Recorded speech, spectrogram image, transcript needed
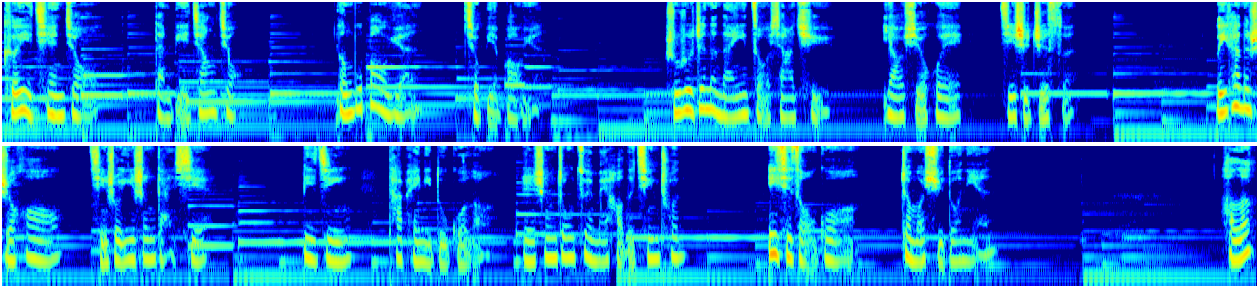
可以迁就，但别将就。能不抱怨就别抱怨。如若真的难以走下去，要学会及时止损。离开的时候，请说一声感谢，毕竟他陪你度过了人生中最美好的青春，一起走过这么许多年。好了，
